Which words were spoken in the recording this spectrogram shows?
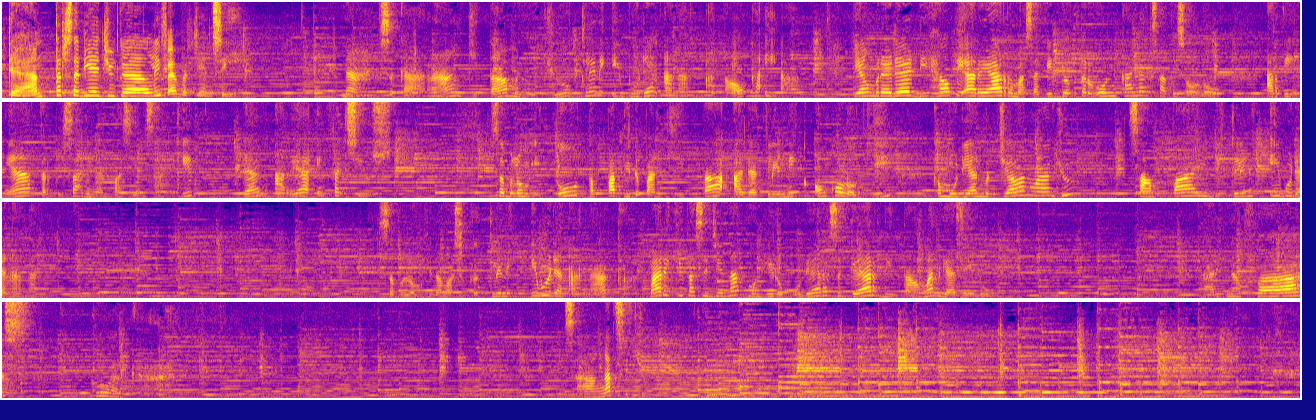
Dan tersedia juga lift emergency. Nah, sekarang kita menuju Klinik Ibu dan Anak atau KIA yang berada di Healthy Area Rumah Sakit Dr. Un Kandang Sapi Solo. Artinya terpisah dengan pasien sakit dan area infeksius. Sebelum itu, tepat di depan kita ada klinik onkologi, kemudian berjalan maju sampai di klinik ibu dan anak. Sebelum kita masuk ke klinik ibu dan anak, mari kita sejenak menghirup udara segar di Taman Gazebo. Tarik nafas, keluarkan. Sangat sejuk.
